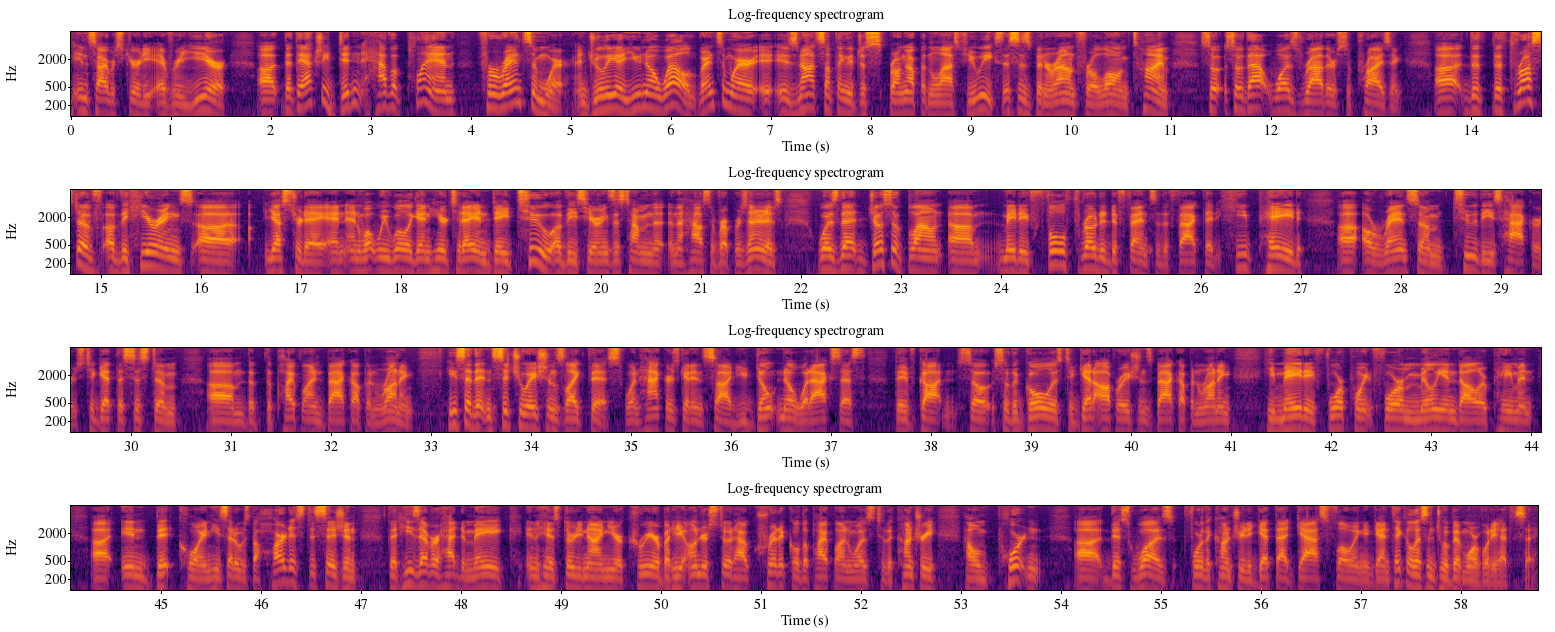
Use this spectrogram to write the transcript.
in cybersecurity every year, uh, that they actually didn't have a plan for ransomware. And Julia, you know well, ransomware is not something that just sprung up in the last few weeks. This has been around for a long time. So, so that was rather surprising. Uh, the, the thrust of, of the hearings uh, yesterday, and, and what we will again hear today in day two of these hearings, this time in the, in the House of Representatives, was that Joseph Blount um, made a full throated defense of the fact that he paid uh, a ransom to these hackers to get the system, um, the, the pipeline back up and running. He said that in situations like this, when hackers get inside, you don't know what access they've gotten. So, so the goal is to get operations back up and running. He made a $4.4 million payment uh, in Bitcoin. He said it was the hardest decision that he's ever had to make in his 39 year career, but he understood how critical the pipeline was to the country, how important uh, this was for the country to get that gas flowing again. Take a listen to a bit more of what he had to say.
